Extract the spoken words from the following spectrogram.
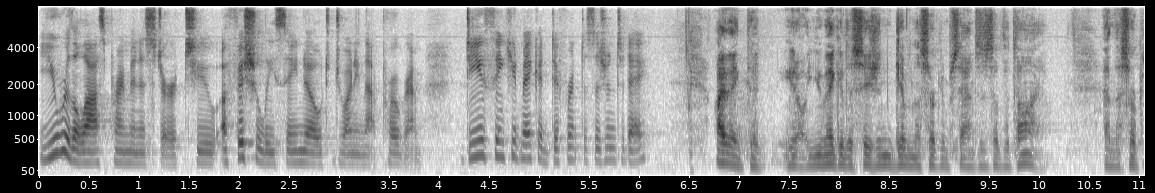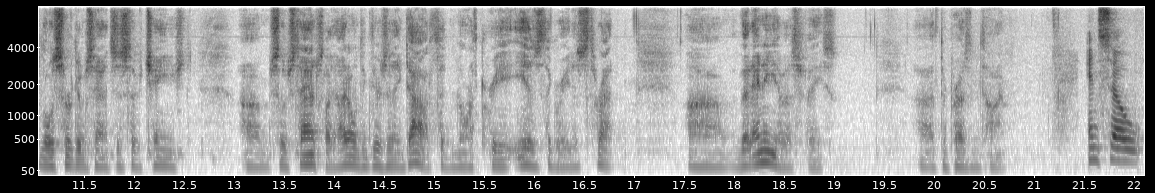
You were the last prime minister to officially say no to joining that program. Do you think you'd make a different decision today? I think that you know you make a decision given the circumstances of the time, and the those circumstances have changed um, substantially. I don't think there's any doubt that North Korea is the greatest threat uh, that any of us face at the present time. And so,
